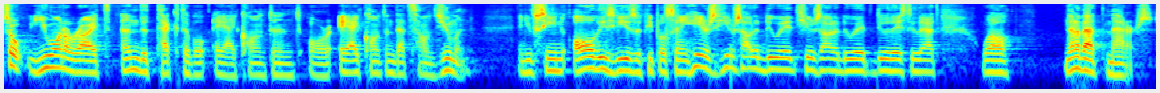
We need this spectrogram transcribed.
So you want to write undetectable AI content or AI content that sounds human. And you've seen all these videos of people saying, here's, here's how to do it, here's how to do it, do this, do that. Well, none of that matters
